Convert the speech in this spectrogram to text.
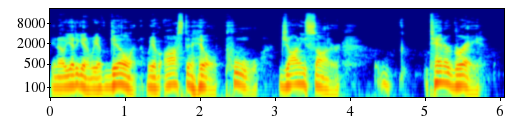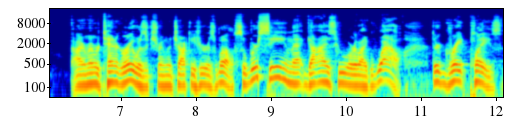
You know, yet again, we have Gillen, we have Austin Hill, Poole, Johnny Sauter, Tanner Gray. I remember Tanner Gray was extremely chalky here as well. So we're seeing that guys who are like, wow, they're great plays.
